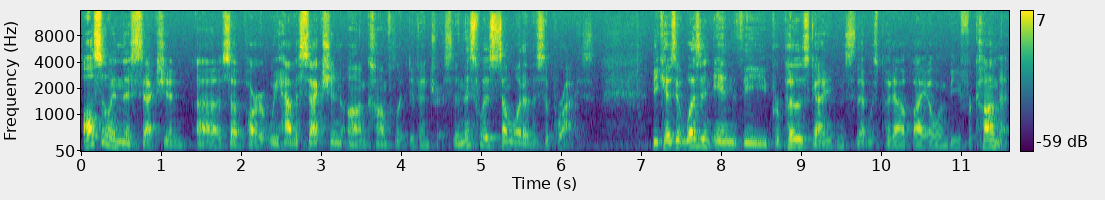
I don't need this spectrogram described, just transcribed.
Also in this section, uh, subpart, we have a section on conflict of interest, and this was somewhat of a surprise because it wasn't in the proposed guidance that was put out by OMB for comment.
